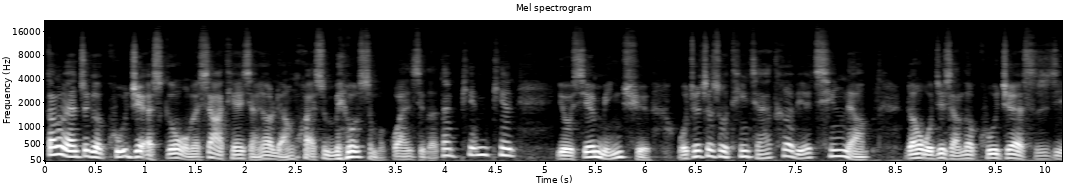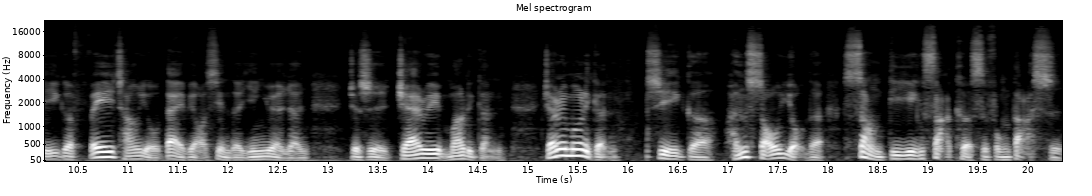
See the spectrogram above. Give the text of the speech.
当然这个 cool jazz 跟我们夏天想要凉快是没有什么关系的，但偏偏。有些名曲，我觉得这时候听起来特别清凉，然后我就想到 Cool Jazz 是一个非常有代表性的音乐人，就是 Jerry Mulligan。Jerry Mulligan 是一个很少有的上低音萨克斯风大师，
